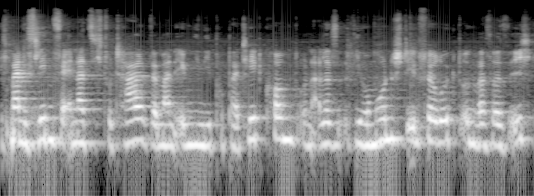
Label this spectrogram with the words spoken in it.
ich meine, das Leben verändert sich total, wenn man irgendwie in die Pubertät kommt und alles, die Hormone stehen verrückt und was weiß ich.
